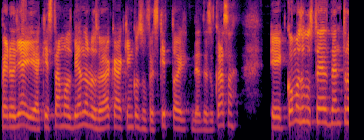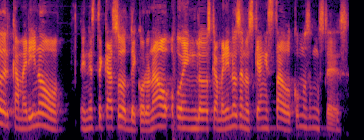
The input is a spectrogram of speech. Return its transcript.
pero ya, y aquí estamos viéndonos, ¿verdad? Cada quien con su fresquito desde su casa. Eh, ¿Cómo son ustedes dentro del camerino, en este caso de Coronado, o en los camerinos en los que han estado? ¿Cómo son ustedes?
